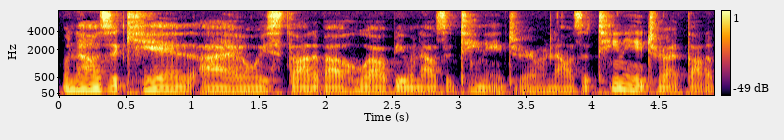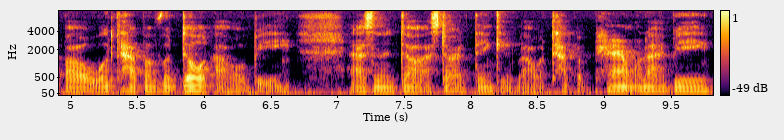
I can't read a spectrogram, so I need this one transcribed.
When I was a kid, I always thought about who I would be when I was a teenager. When I was a teenager, I thought about what type of adult I would be. As an adult, I started thinking about what type of parent would I be,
